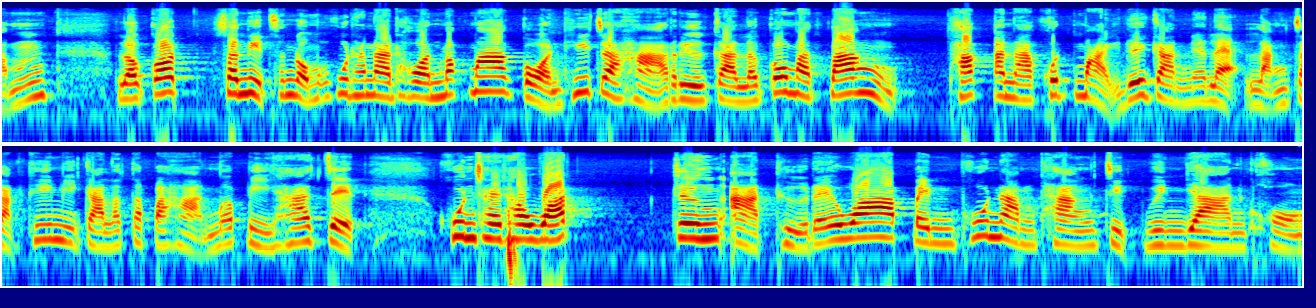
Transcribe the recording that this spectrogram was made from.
53 แล้วก็สนิทสนมกับคุณธนาธรมาก ๆ ก่อนที่จะหารือกัน แล้วก็มาตั้ง พักอนาคตใหม่ด้วยกันเนี่ยแหละ หลังจากที่มีการรัฐประหารเมื่อปี 57 คุณชัยธวัฒน์จึงอาจถือได้ว่าเป็นผู้นำทางจิตวิญญาณของ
